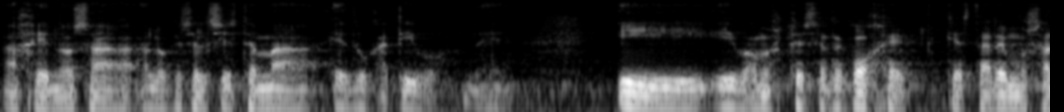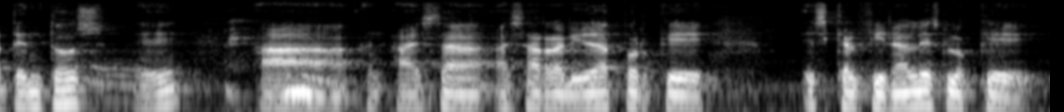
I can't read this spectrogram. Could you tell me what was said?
ajenos a, lo que es el sistema educativo. ¿eh? Y, vamos, que se recoge, que estaremos atentos ¿eh? a, a, esa, a esa realidad porque es que al final es lo que,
